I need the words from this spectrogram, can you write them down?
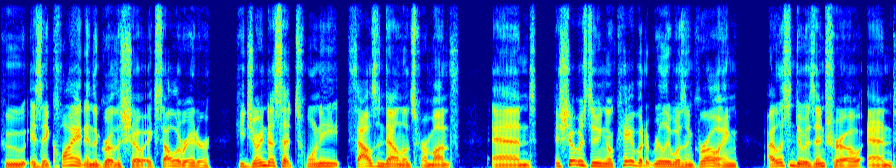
who is a client in the Grow the Show Accelerator. He joined us at 20,000 downloads per month, and his show was doing okay, but it really wasn't growing. I listened to his intro, and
